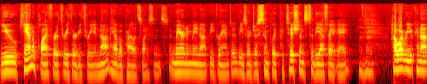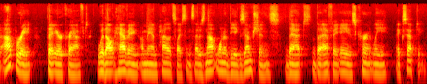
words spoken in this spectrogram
You can apply for a 333 and not have a pilot's license. It may or may not be granted. These are just simply petitions to the FAA. However, you cannot operate the aircraft without having a manned pilot's license. That is not one of the exemptions that the FAA is currently accepting.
